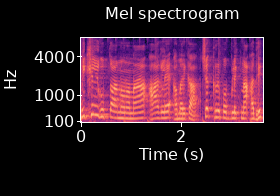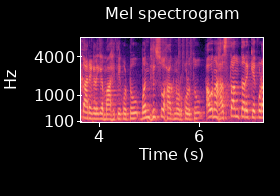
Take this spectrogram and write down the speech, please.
ನಿಖಿಲ್ ಗುಪ್ತಾ ಅನ್ನೋನನ್ನ ಆಗಲೇ ಅಮೆರಿಕ, ಚೆಕ್ ರಿಪಬ್ಲಿಕ್ನ ಅಧಿಕಾರಿಗಳಿಗೆ ಮಾಹಿತಿ ಕೊಟ್ಟು ಬಂಧಿಸು ಹಾಗೆ ನೋಡ್ಕೊಳ್ತು. ಅವನ ಹಸ್ತಾಂತರಕ್ಕೆ ಕೂಡ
